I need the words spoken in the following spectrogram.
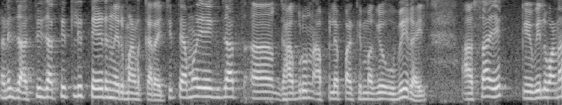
आणि जाती जातीतली तेढ निर्माण करायची. त्यामुळे एक जात घाबरून आपल्या पाठीमागे उभी राहील असा एक केविलवाणा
